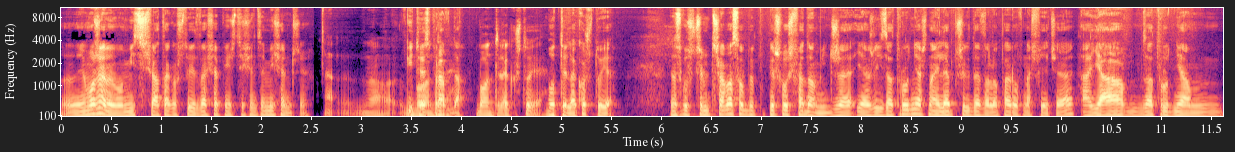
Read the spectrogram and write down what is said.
No, nie możemy, bo mistrz świata kosztuje 25 tysięcy miesięcznie, A, No, I to jest prawda. Bo on tyle kosztuje. bo tyle kosztuje. W związku z czym trzeba sobie po pierwsze uświadomić, że jeżeli zatrudniasz najlepszych deweloperów na świecie, a ja zatrudniam,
